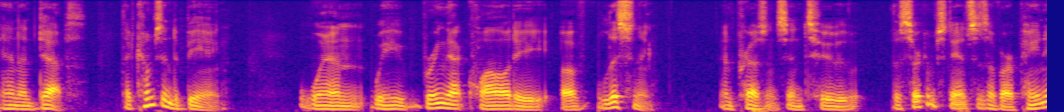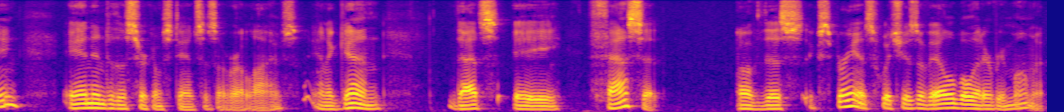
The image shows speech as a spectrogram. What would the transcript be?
and a depth that comes into being when we bring that quality of listening and presence into the circumstances of our painting and into the circumstances of our lives. And again, that's a facet of this experience which is available at every moment.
